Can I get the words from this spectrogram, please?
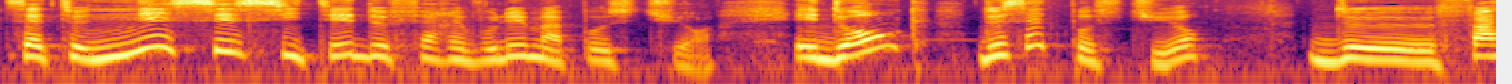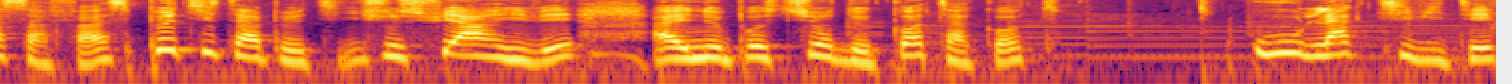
cette nécessité de faire évoluer ma posture. Et donc, de cette posture, de face à face, petit à petit, je suis arrivée à une posture de côte à côte où l'activité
